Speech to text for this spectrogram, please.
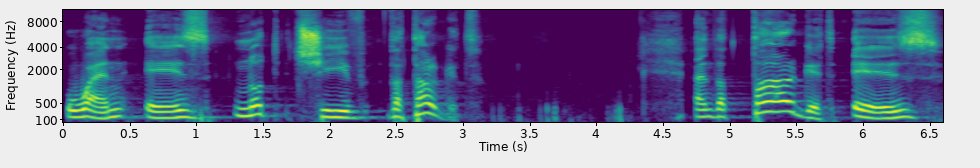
one is not achieve the target. And the target is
